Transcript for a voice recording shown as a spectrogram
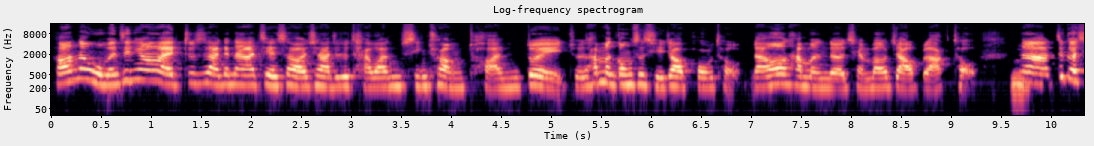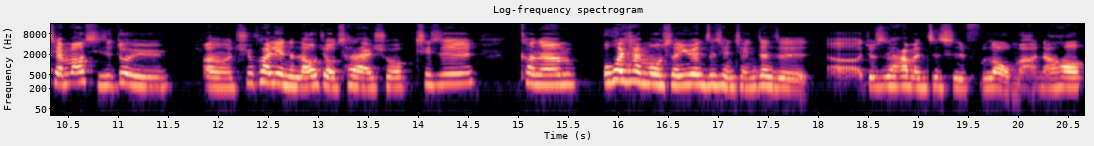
好，那我们今天要来就是来跟大家介绍一下，就是台湾新创团队，就是他们公司其实叫 Portal，然后他们的钱包叫 Black Toe。嗯那这个钱包其实对于呃区块链的老韭菜来说，其实可能不会太陌生，因为之前前一阵子呃就是他们支持 Flow 嘛，然后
